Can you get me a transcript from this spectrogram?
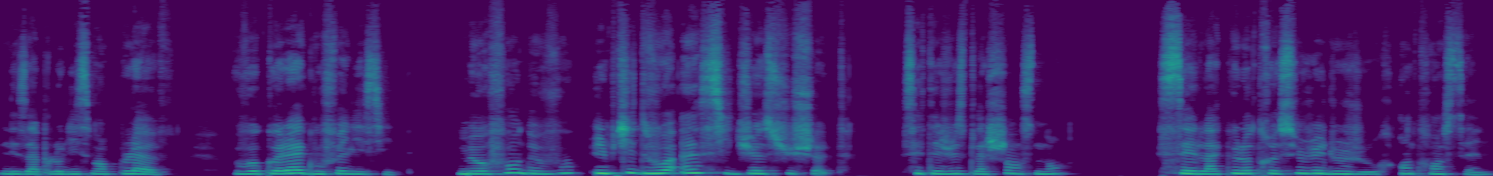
Les applaudissements pleuvent, vos collègues vous félicitent. Mais au fond de vous, une petite voix insidieuse chuchote. C'était juste la chance, non? C'est là que notre sujet du jour entre en scène,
